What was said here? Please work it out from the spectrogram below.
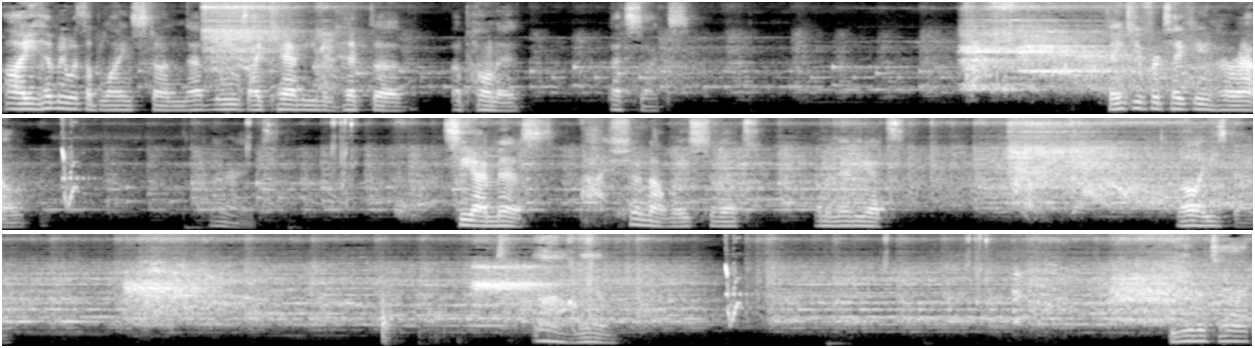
Ah, uh, he hit me with a blind stun. That means I can't even hit the opponent. That sucks. Thank you for taking her out. Alright. See, I missed. Oh, I should have not wasted it. I'm an idiot. Oh, he's dead. Oh, man. Beam attack.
